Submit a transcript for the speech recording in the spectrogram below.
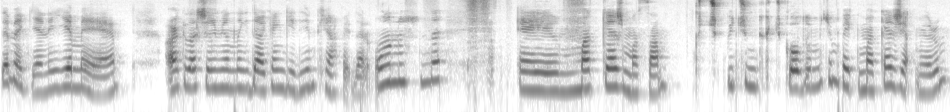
demek yani yemeğe, arkadaşlarım yanına giderken giydiğim kıyafetler. Onun üstünde e, makyaj masam. Küçük bir çünkü küçük olduğum için pek makyaj yapmıyorum.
